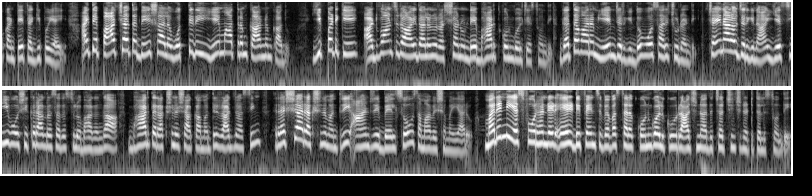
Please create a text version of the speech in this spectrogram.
కంటే తగ్గిపోయాయి. అయితే పాశ్చాత్య దేశాల ఒత్తిడి ఏమాత్రం కారణం కాదు. ఇప్పటికే అడ్వాన్స్డ్ ఆయుధాలను రష్యా నుండే భారత్ కొనుగోలు చేస్తోంది. గత వారం ఏం జరిగిందో ఓసారి చూడండి. చైనాలో జరిగిన ఎస్ఈఓ శిఖరాగ్ర సదస్సులో భాగంగా భారత రక్షణ శాఖ మంత్రి రాజ్నాథ్ సింగ్ రష్యా రక్షణ మంత్రి ఆండ్రీ బెల్సో సమావేశమయ్యారు. మరిన్ని S four hundred air defence వ్యవస్థల కొనుగోలుకు రాజ్నాథ్ చర్చించినట్టు తెలుస్తోంది.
